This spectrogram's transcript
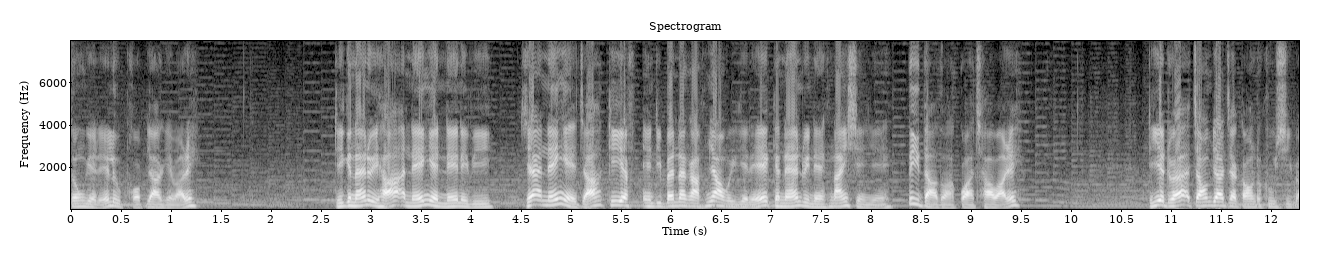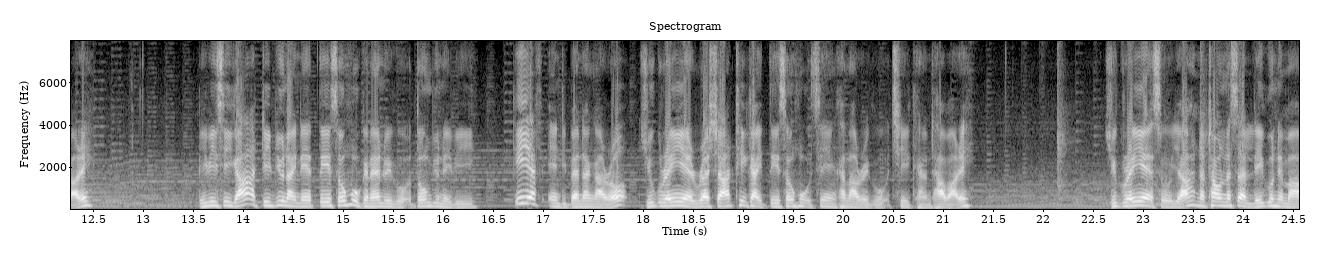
ဆုံးခဲ့တယ်လို့ဖော်ပြခဲ့ပါတယ်။ဒီကဏ္ဍတွေဟာအနှဲငယ်နဲနေပြီးရက်အနှဲငယ်ကြာ KF Independent ကမျှဝေခဲ့တဲ့ကဏ္ဍတွေနဲ့နှိုင်းယှဉ်ရင်သိသာစွာကွာခြားပါတယ်။ဒီအတွက်အကြောင်းပြချက်ကောင်းတစ်ခုရှိပါတယ်။ BBC ကအတည်ပြုနိုင်တဲ့သေဆုံးမှုကဏ္ဍတွေကိုအသုံးပြုနေပြီး KF Independent ကတော့ယူကရိန်းရဲ့ရုရှားထိခိုက်သေဆုံးမှုအစီရင်ခံစာတွေကိုအခြေခံထားပါတယ်။ ယူကရိန်းရဲ့အဆိုအရ2024ခုနှစ်မှာ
